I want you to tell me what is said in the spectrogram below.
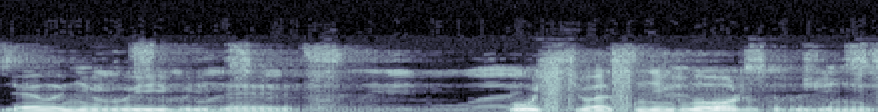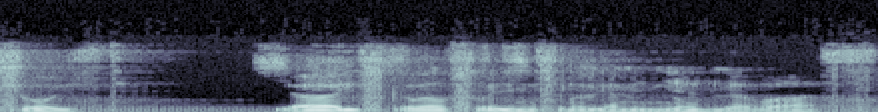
«Дело не в выборе, Дэвис. Пусть вас не гложет побуждение совести. Я рисковал своими сыновьями не для вас.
